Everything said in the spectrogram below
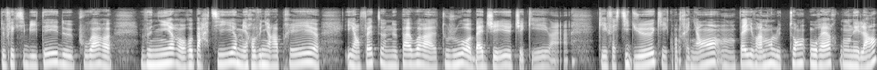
de flexibilité, de pouvoir euh, venir, euh, repartir, mais revenir après. et en fait, ne pas avoir à toujours badger, checker, voilà, qui est fastidieux, qui est contraignant. On paye vraiment le temps horaire qu'on est là.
